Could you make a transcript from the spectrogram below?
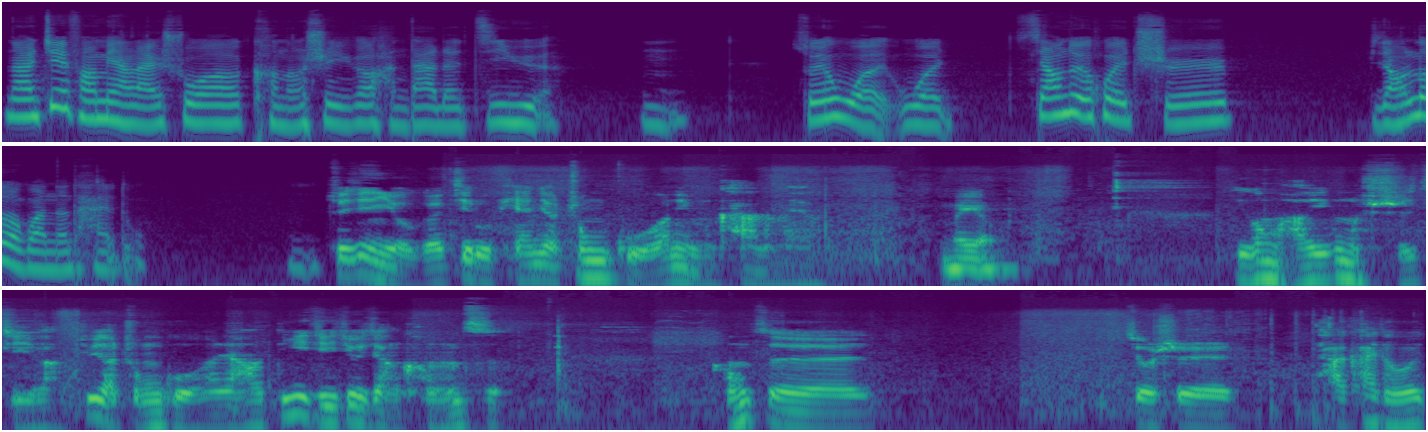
那这方面来说，可能是一个很大的机遇，嗯，所以我我相对会持比较乐观的态度。最近有个纪录片叫《中国》，你们看了没有？没有。一共好像一共十集吧，就叫《中国》。然后第一集就讲孔子。孔子就是他开头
